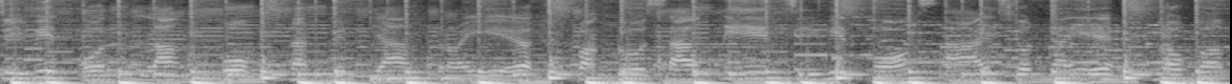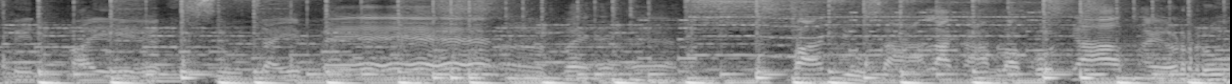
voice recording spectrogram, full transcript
ชีวิตคนหลังผมนั้นเป็นอย่างไร ฟังดูสากนี้ชีวิตของสายชนในเราก็เป็นไปสู่ใจแฟนแฟนบ้านอยู่สารคามเราโคตรงามไอ้รู้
